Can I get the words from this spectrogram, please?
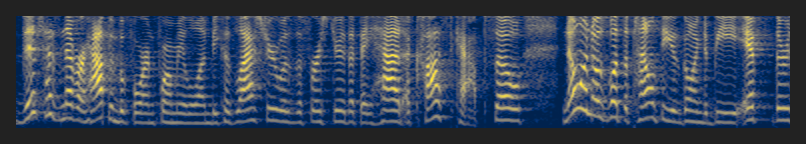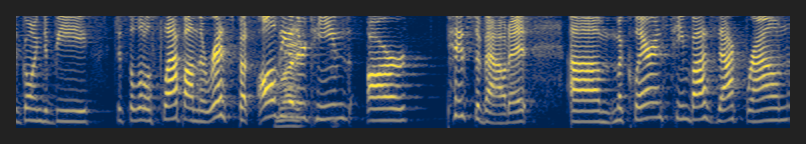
This has never happened before in Formula One because last year was the first year that they had a cost cap. So no one knows what the penalty is going to be, if there's going to be just a little slap on the wrist, but all the right. other teams are pissed about it. Um, McLaren's team boss, Zak Brown,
